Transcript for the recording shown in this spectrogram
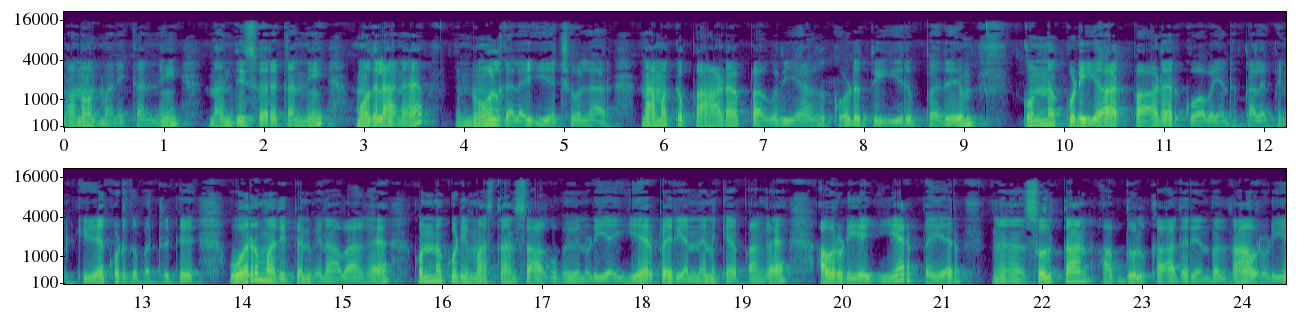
மனோன்மணி கன்னி நந்தீஸ்வர கன்னி முதலான நூல்களை இயற்றியுள்ளார். நமக்கு பாட பகுதியாக கொடுத்து இருப்பது குன்னக்குடியார் பாடர் கோவை என்ற தலைப்பின் கீழே கொடுக்கப்பட்டிருக்கு. ஒரு மதிப்பெண் வினாவாக குன்னக்குடி மஸ்தான் சாகுபுவினுடைய இயற்பெயர் என்னன்னு கேட்பாங்க. அவருடைய இயற்பெயர் அஹ், சுல்தான் அப்துல் காதர் என்பது தான் அவருடைய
